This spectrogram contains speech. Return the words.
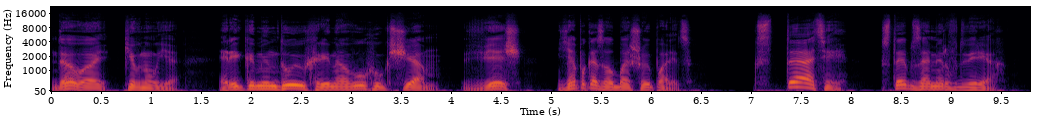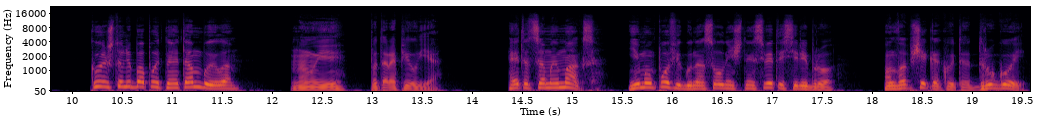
«Давай», — кивнул я. «Рекомендую хреновуху к щам. Вещь!» Я показал большой палец. «Кстати...» — Степ замер в дверях. «Кое-что любопытное там было». «Ну и?» — поторопил я. «Этот самый Макс. Ему пофигу на солнечный свет и серебро. Он вообще какой-то другой».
